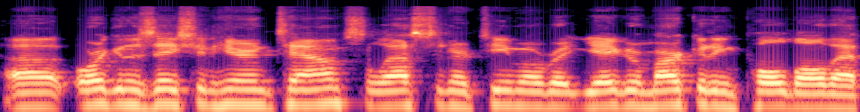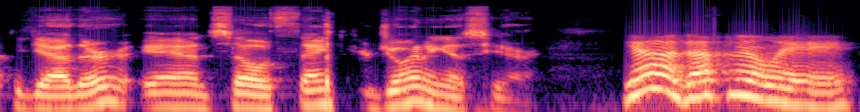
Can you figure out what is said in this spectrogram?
uh, organization here in town. Celeste and her team over at Jaeger Marketing pulled all that together, and so thanks for joining us here. Yeah, definitely.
